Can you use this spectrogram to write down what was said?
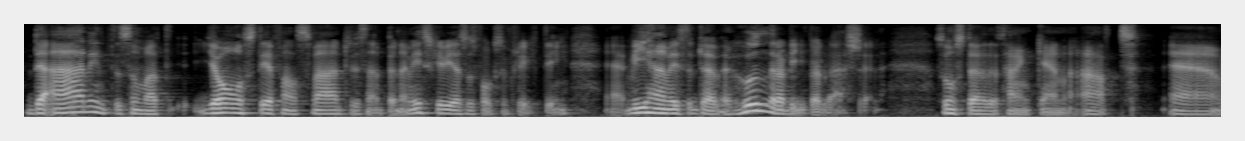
Det är inte som att jag och Stefan Svärd till exempel, när vi skrev Jesus folk som flykting, eh, vi hänvisade till över 100 bibelverser som stöder tanken att eh,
